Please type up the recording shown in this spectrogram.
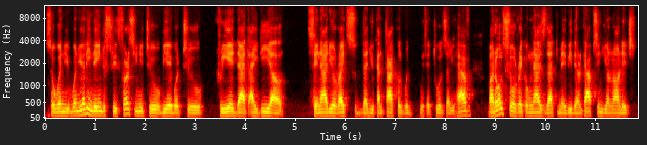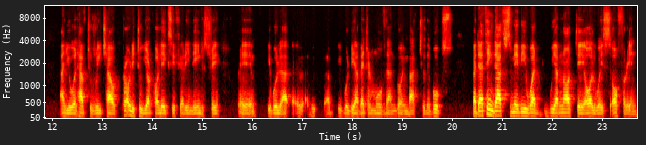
So when you when you're in the industry, first you need to be able to create that ideal scenario, right, so that you can tackle with, with the tools that you have but also recognize that maybe there are gaps in your knowledge and you will have to reach out probably to your colleagues if you're in the industry. Uh, it will uh, uh, it will be a better move than going back to the books. But I think that's maybe what we are not uh, always offering.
